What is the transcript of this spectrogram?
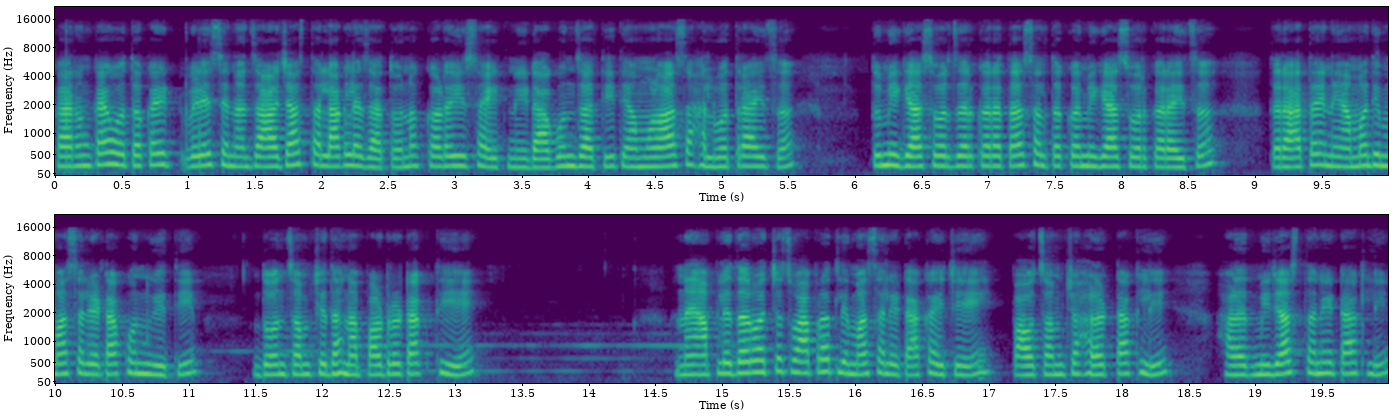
कारण काय होतं काही वेळेस आहे ना जाळ जास्त लागल्या जातो ना कढई साईडनी डागून जाते त्यामुळं असं हलवत राहायचं. तुम्ही गॅसवर जर करत असाल तर कमी गॅसवर करायचं. तर आता आहे ना यामध्ये मसाले टाकून घेते. दोन चमचे धना पावडर टाकते. नाही आपले दरवाजेच वापरातले मसाले टाकायचे. पाव चमचा हळद टाकली. हळद मी जास्त नाही टाकली.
